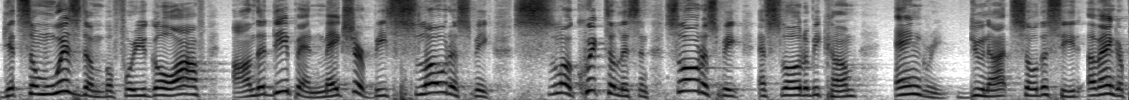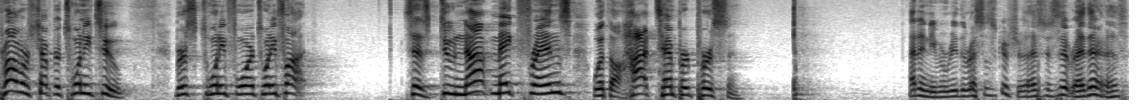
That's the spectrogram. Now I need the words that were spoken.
Get some wisdom before you go off on the deep end. Make sure be slow to speak, slow, quick to listen, slow to speak, and slow to become angry. Do not sow the seed of anger. Proverbs chapter 22, verse 24 and 25 says, Do not make friends with a hot tempered person. I didn't even read the rest of the scripture. That's just it right there. That's...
